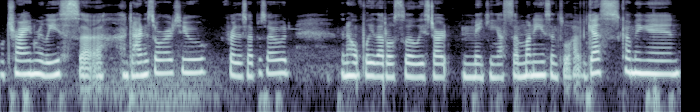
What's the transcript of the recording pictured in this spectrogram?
We'll try and release uh, a dinosaur or two for this episode, and hopefully that'll slowly start making us some money since we'll have guests coming in.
